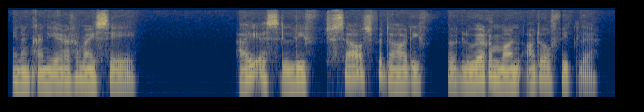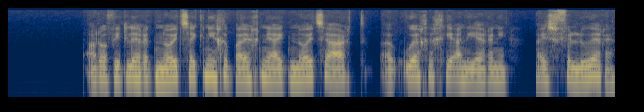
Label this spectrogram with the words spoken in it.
En dan kan die Here vir my sê hy is lief selfs vir daardie verlore man Adolf Hitler. Adolf Hitler het nooit sy knie gebuig nie, hy het nooit sy hart uh, oorgegee aan die Here nie. Hy is verlore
